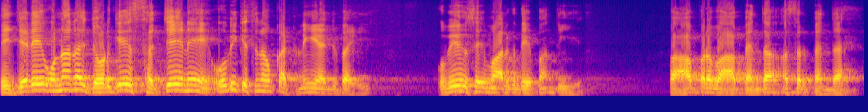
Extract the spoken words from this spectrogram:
ਤੇ ਜਿਹੜੇ ਉਹਨਾਂ ਨਾਲ ਜੁੜ ਗਏ ਸੱਚੇ ਨੇ, ਉਹ ਵੀ ਕਿਸੇ ਨਾਲ ਘੱਟ ਨਹੀਂ ਹੈ ਅੱਜ ਭਾਈ। ਉਹ ਵੀ ਉਸੇ ਮਾਰਗ ਦੇ ਪਾਉਂਦੀ ਹੈ। ਭਾਵ ਪ੍ਰਭਾਵ ਪੈਂਦਾ, ਅਸਰ ਪੈਂਦਾ ਹੈ।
